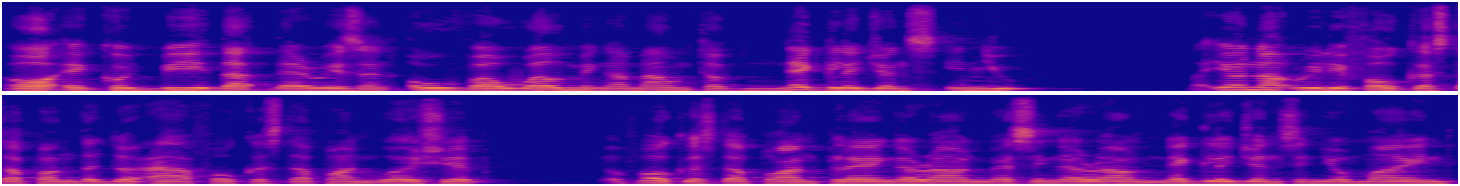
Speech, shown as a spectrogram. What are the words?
or it could be that there is an overwhelming amount of negligence in you that you're not really focused upon the dua focused upon worship you're focused upon playing around messing around negligence in your mind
